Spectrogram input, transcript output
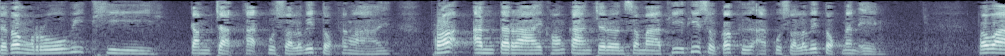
จะต้องรู้วิธีกำจัดอกุศลวิตกทั้งหลาย เพราะอันตรายของการเจริญสมาธิที่สุดก็คืออกุศลวิตกนั่นเอง เพราะว่า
